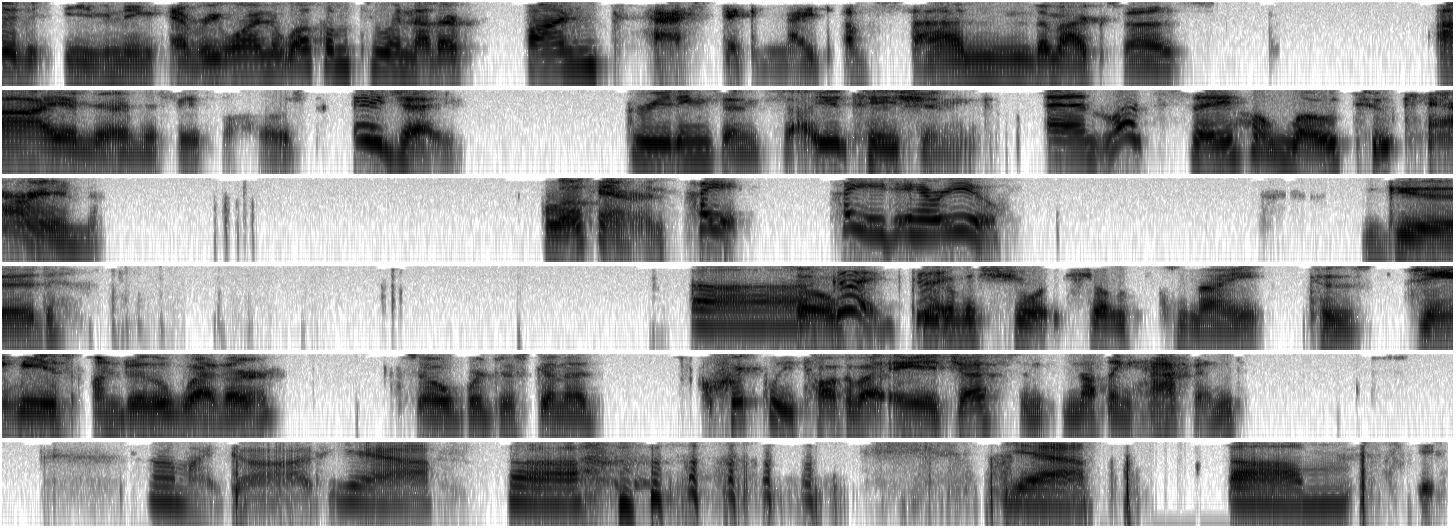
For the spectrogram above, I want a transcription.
Good evening, everyone. Welcome to another fantastic night of Access. I am your ever faithful host, AJ. Greetings and salutations. And let's say hello to Karen. Hello, Karen. Hi. Hi, AJ. How are you? Good. Uh, so, good, good. Bit of a short show tonight because Jamie is under the weather. So we're just going to quickly talk about AHS since nothing happened. Oh my God! Yeah, uh, yeah. Um, it,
